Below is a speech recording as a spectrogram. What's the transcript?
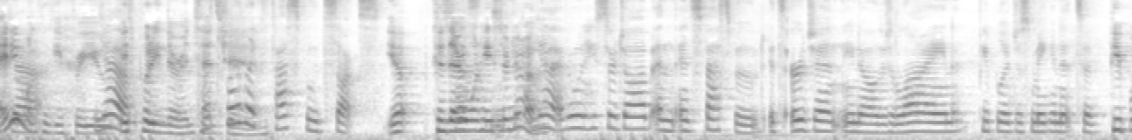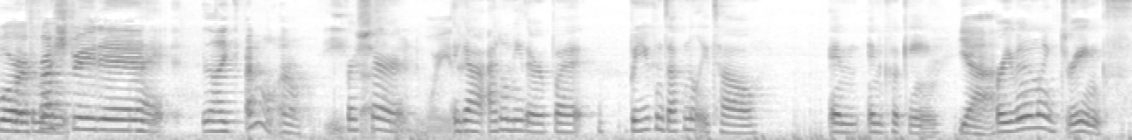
anyone Yeah. cooking for you Yeah. is putting their intention. That's why like fast food sucks. yep, cuz everyone hates their job. Yeah, everyone hates their job, and it's fast food. It's urgent. You know, there's a line. People are just making it to. People are Make the money. frustrated. Right. Like I don't I don't eat For sure. anymore either. Yeah, I don't either, but but you can definitely tell, in in cooking Yeah. or even in like drinks.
